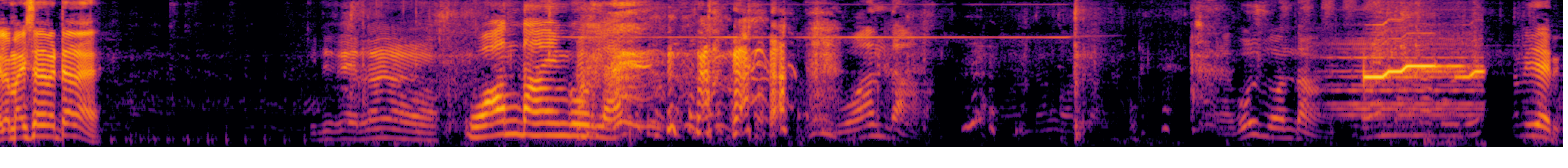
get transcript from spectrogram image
இல்ல மைசா வெட்டாத வாந்தான் எங்க ஊர்ல அமைதியா இரு.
